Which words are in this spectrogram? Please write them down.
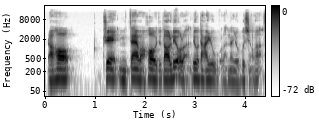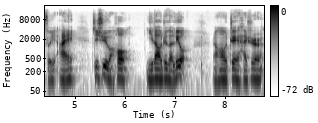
然后这你再往后就到六了，六大于五了，那就不行了。所以 i 继续往后移到这个六，然后这还是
